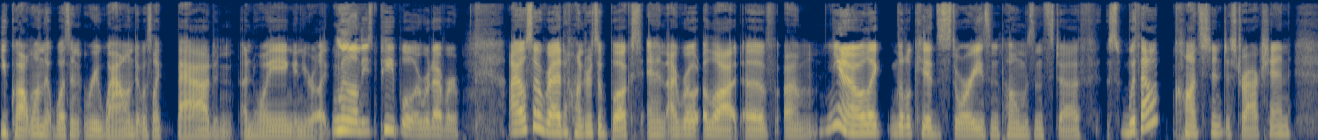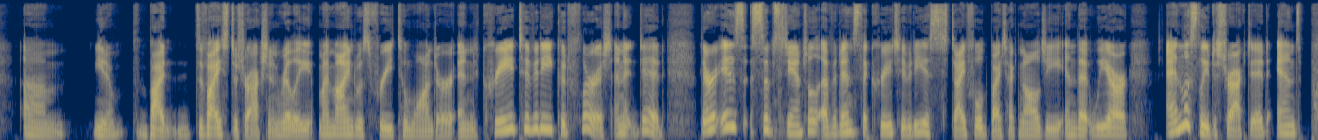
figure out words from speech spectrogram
you got one that wasn't rewound, it was like bad and annoying. And you're like, well, these people or whatever. I also read hundreds of books and I wrote a lot of, um, you know, like little kids' stories and poems and stuff without constant distraction. Um, you know, by device distraction, really, my mind was free to wander and creativity could flourish, and it did. There is substantial evidence that creativity is stifled by technology and that we are endlessly distracted and p-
